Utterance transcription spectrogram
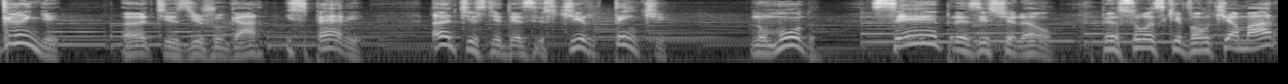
ganhe. Antes de julgar, espere. Antes de desistir, tente. No mundo, sempre existirão pessoas que vão te amar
